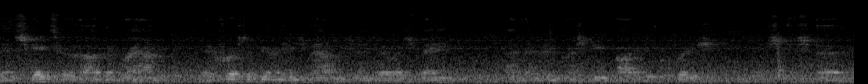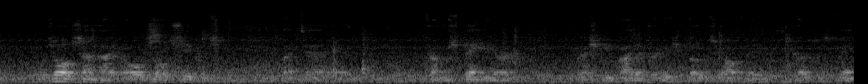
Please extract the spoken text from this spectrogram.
they escaped through the underground, they first appeared in these mountains in uh, Spain, and then been rescued by the British uh, was all some, all all secrets, but uh, from Spain, they were rescued by the British boats off the coast of Spain.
